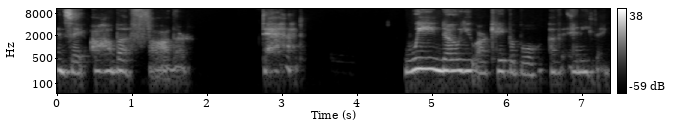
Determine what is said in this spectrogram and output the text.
and say, Abba, Father, Dad, we know you are capable of anything,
